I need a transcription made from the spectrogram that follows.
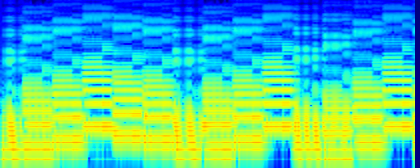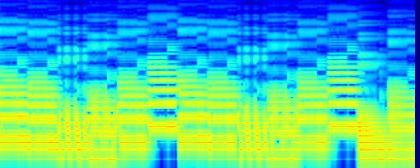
Thank you.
